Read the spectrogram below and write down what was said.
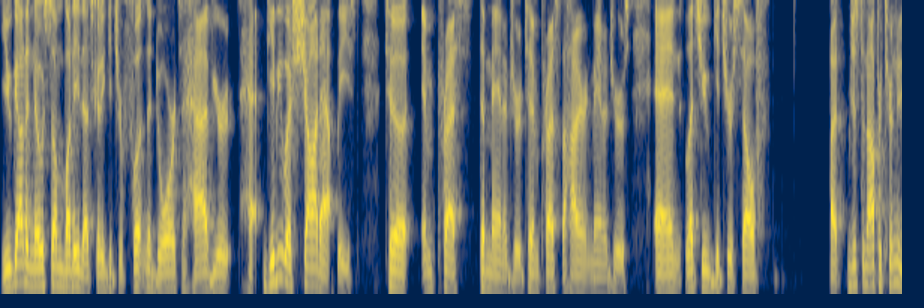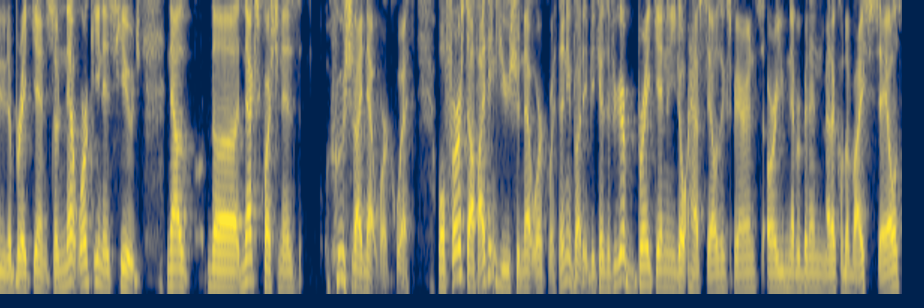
You got to know somebody that's going to get your foot in the door to have your ha, give you a shot at least to impress the manager to impress the hiring managers and let you get yourself uh, just an opportunity to break in. So networking is huge. Now the next question is who should I network with? Well, first off, I think you should network with anybody because if you're going to break in and you don't have sales experience or you've never been in medical device sales,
